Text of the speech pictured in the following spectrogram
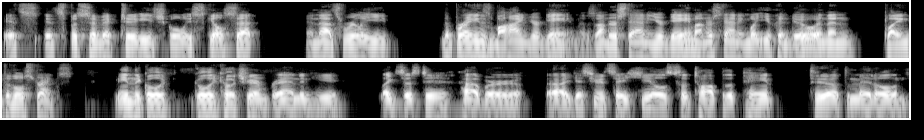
it's it's specific to each goalie's skill set, and that's really the brains behind your game is understanding your game, understanding what you can do, and then playing to those strengths. I mean, the goalie goalie coach here in Brandon, he likes just to have our, uh, I guess you would say, heels to the top of the paint, to out the middle, and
